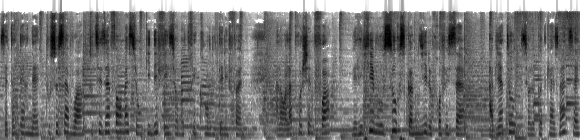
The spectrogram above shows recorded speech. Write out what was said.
cet Internet, tout ce savoir, toutes ces informations qui défilent sur notre écran de téléphone. Alors la prochaine fois, vérifiez vos sources comme dit le professeur. À bientôt sur le podcast 27.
